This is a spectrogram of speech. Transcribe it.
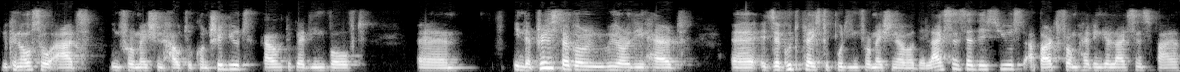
You can also add information how to contribute, how to get involved. Um, in the previous talk, we already heard uh, it's a good place to put information about the license that is used, apart from having a license file,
